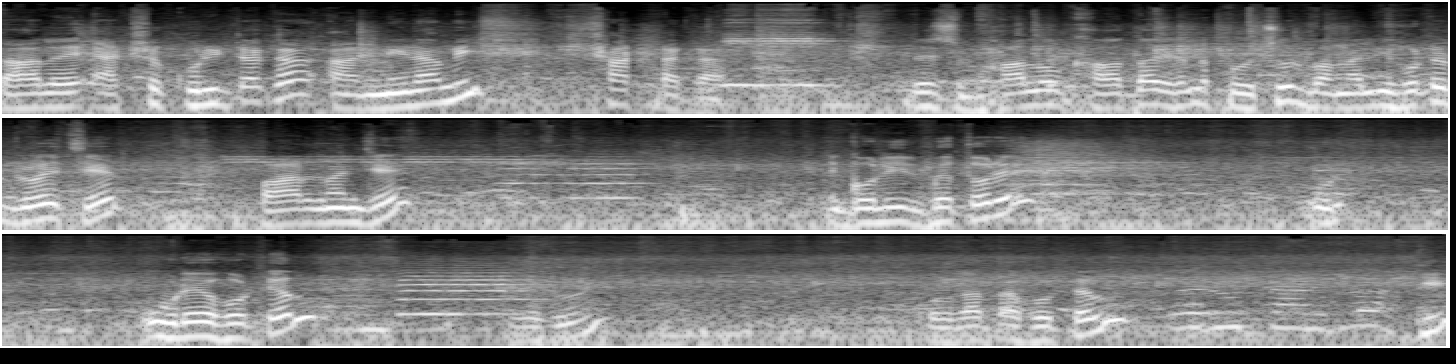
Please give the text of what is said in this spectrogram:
তাহলে একশো কুড়ি টাকা, আর নিরামিষ ষাট টাকা। বেশ ভালো খাওয়া দাওয়া এখানে প্রচুর বাঙালি হোটেল রয়েছে পাহাড়গঞ্জে। গলির ভেতরে উড়ে হোটেল। দেখুন, কলকাতা হোটেল। কি?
